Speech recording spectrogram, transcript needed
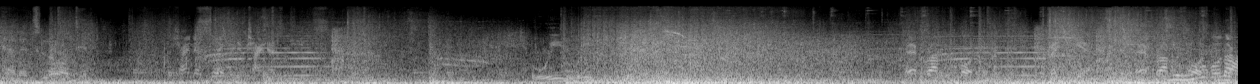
Cannons loaded. China's tank division. China's needs. We will be Aircraft spotted. Unit. Order.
